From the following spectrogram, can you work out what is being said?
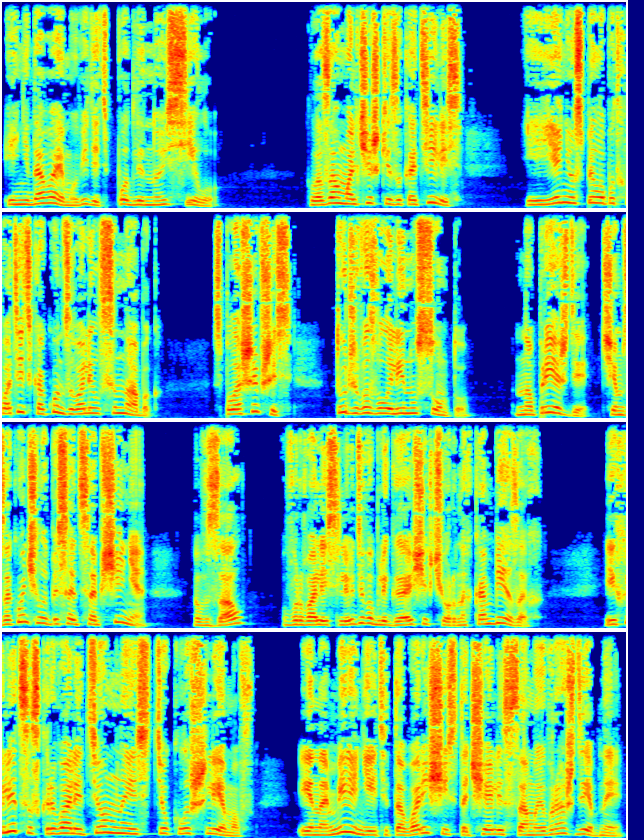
и не давая ему видеть подлинную силу. Глаза у мальчишки закатились, и я не успела подхватить, как он завалился на бок. Сполошившись, тут же вызвала Лину Сунту. Но прежде, чем закончила писать сообщение, в зал ворвались люди в облегающих черных комбезах. Их лица скрывали темные стекла шлемов, и намерения эти товарищи источали самые враждебные.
